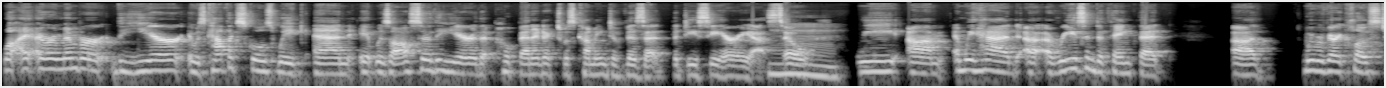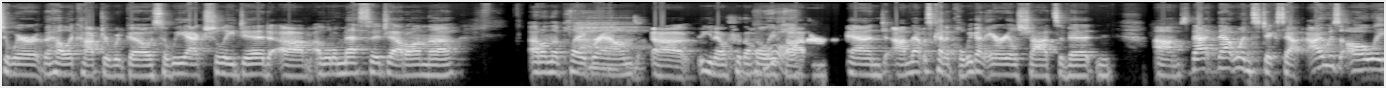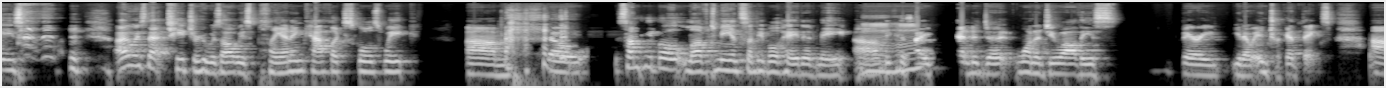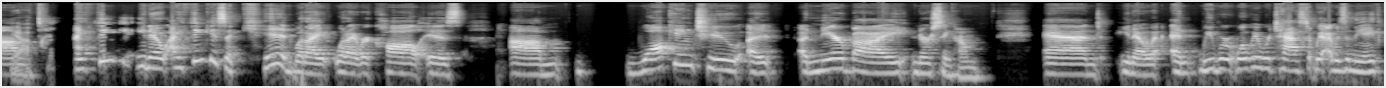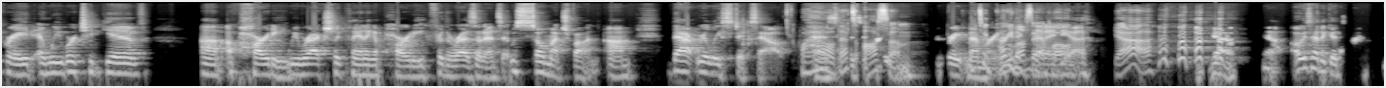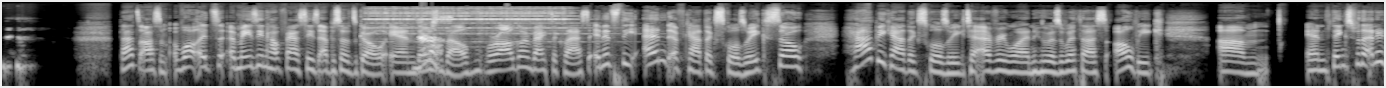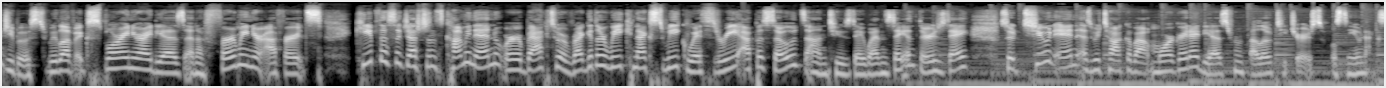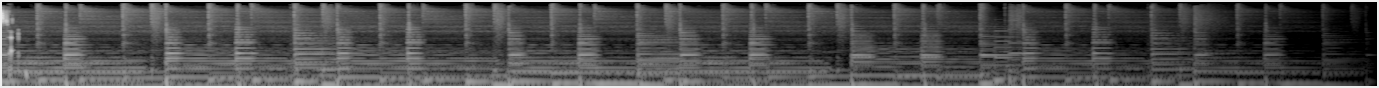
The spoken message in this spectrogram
Well, I, I, remember the year it was Catholic Schools Week, and it was also the year that Pope Benedict was coming to visit the DC area. So mm. we um, and we had a, a, reason to think that uh, we were very close to where the helicopter would go. So we actually did um, a little message out on the out on the playground, uh, you know, for the Holy cool. Father, and um, that was kind of cool. We got aerial shots of it, and um, so that that one sticks out. I was always, I was that teacher who was always planning Catholic Schools Week. Um, so some people loved me and some people hated me uh, mm-hmm. because I tended to want to do all these very you know intricate things. Um, yeah. I think you know I think as a kid what I what I recall is um, walking to a, a nearby nursing home. And you know and we were what we were tasked i was in the eighth grade and we were to give um, a party. We were actually planning a party for the residents. It was so much fun. Um, that really sticks out wow as, that's as awesome. great, great memory. great I love example. that idea. Yeah. Yeah yeah. Always had a good time that's awesome. Well, it's amazing how fast these episodes go. And there's yes. the bell. We're all going back to class. And it's the end of Catholic Schools Week. So happy Catholic Schools Week to everyone who is with us all week. Um, and thanks for the energy boost. We love exploring your ideas and affirming your efforts. Keep the suggestions coming in. We're back to a regular week next week with three episodes on Tuesday, Wednesday, and Thursday. So tune in as we talk about more great ideas from fellow teachers. We'll see you next time.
